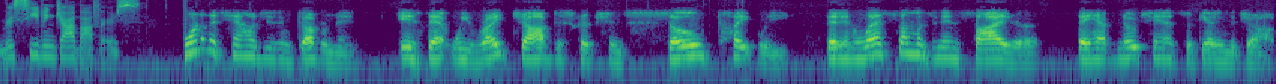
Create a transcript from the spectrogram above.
receiving job offers. One of the challenges in government is that we write job descriptions so tightly that unless someone's an insider, they have no chance of getting the job.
